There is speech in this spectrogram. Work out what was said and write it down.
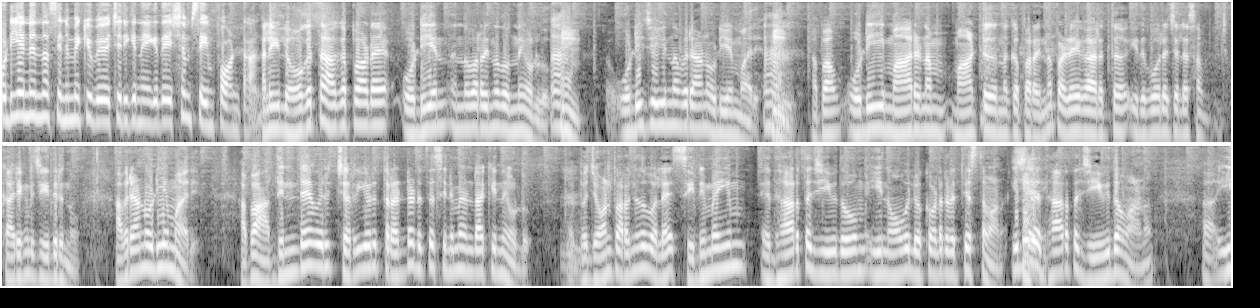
ഒടിയൻ എന്ന സിനിമയ്ക്ക് ഉപയോഗിച്ചിരിക്കുന്ന ഏകദേശം സെയിം ഫോണ്ടാണ് അല്ലെങ്കിൽ അല്ല ഈ ലോകത്ത് ആകപ്പാടെ ഒടിയൻ എന്ന് പറയുന്നത് ഒന്നേ ഉള്ളൂ. ഒടി ചെയ്യുന്നവരാണ് ഒടിയന്മാര്. അപ്പം ഒടി മാരണം മാട്ട് എന്നൊക്കെ പറയുന്ന പഴയ കാലത്ത് ഇതുപോലെ ചില കാര്യങ്ങൾ ചെയ്തിരുന്നു. അവരാണ് ഒടിയന്മാര്. അപ്പൊ അതിന്റെ ഒരു ചെറിയൊരു ത്രെഡ് എടുത്ത് സിനിമ ഉണ്ടാക്കിയെന്നേ ഉള്ളൂ. ഇപ്പൊ ജോൺ പറഞ്ഞതുപോലെ സിനിമയും യഥാർത്ഥ ജീവിതവും ഈ നോവലും ഒക്കെ വളരെ വ്യത്യസ്തമാണ്. ഇത് യഥാർത്ഥ ജീവിതമാണ്. ഈ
